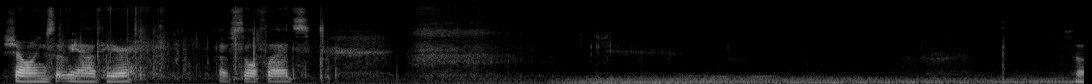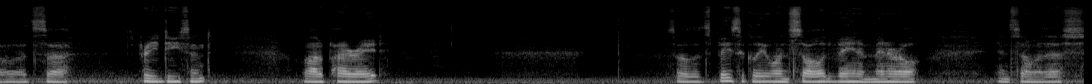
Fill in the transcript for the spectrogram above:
showings that we have here of sulfides. So that's uh, it's pretty decent. A lot of pyrite. So that's basically one solid vein of mineral in some of this.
